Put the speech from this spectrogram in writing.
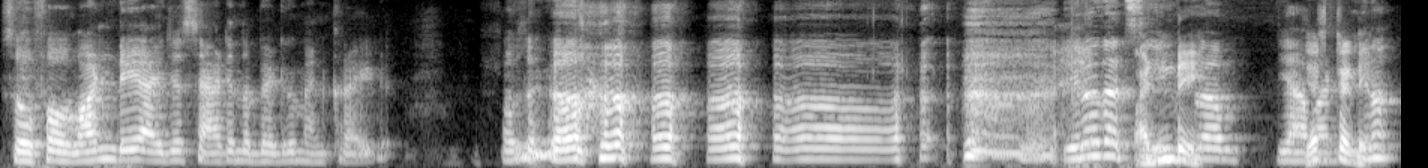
So for one day i just sat in the bedroom and cried. I was like you know that scene from yeah but you know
